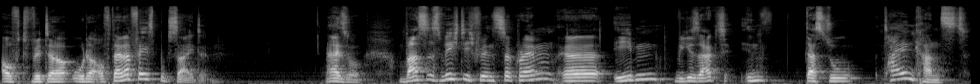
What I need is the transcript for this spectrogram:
auf Twitter oder auf deiner Facebook-Seite. Also, was ist wichtig für Instagram? Äh, eben, wie gesagt, in, dass du teilen kannst.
